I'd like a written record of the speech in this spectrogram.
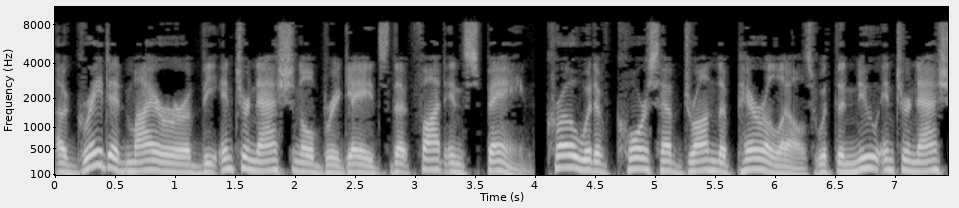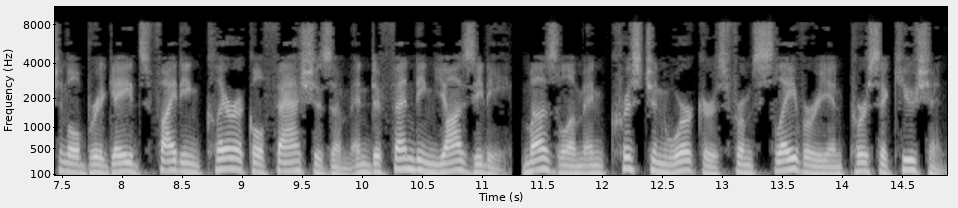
A great admirer of the international brigades that fought in Spain, Crow would of course have drawn the parallels with the new international brigades fighting clerical fascism and defending Yazidi, Muslim and Christian workers from slavery and persecution.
